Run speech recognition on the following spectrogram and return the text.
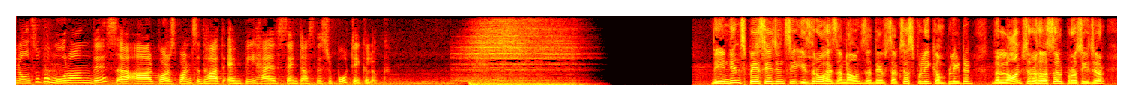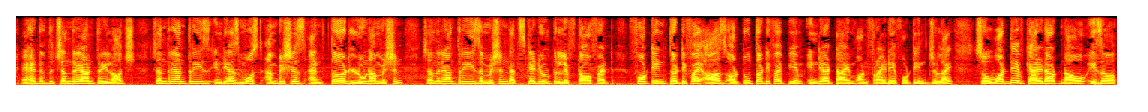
And also for more on this, uh, our correspondent Siddharth MP has sent us this report. Take a look. The Indian Space Agency ISRO has announced that they've successfully completed the launch rehearsal procedure ahead of the Chandrayaan 3 launch. Chandrayaan 3 is India's most ambitious and third lunar mission. Chandrayaan 3 is a mission that's scheduled to lift off at 14:35 hours or 2:35 p.m. India time on Friday 14th July. So what they've carried out now is a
